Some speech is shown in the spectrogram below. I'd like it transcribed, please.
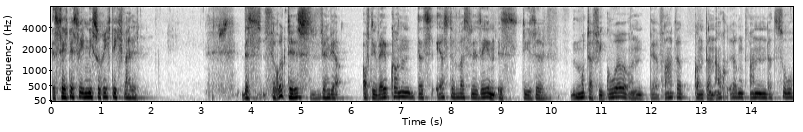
Es zählt deswegen nicht so richtig, weil das Verrückte ist, wenn wir auf die Welt kommen, das Erste, was wir sehen, ist diese Mutterfigur und der Vater kommt dann auch irgendwann dazu.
